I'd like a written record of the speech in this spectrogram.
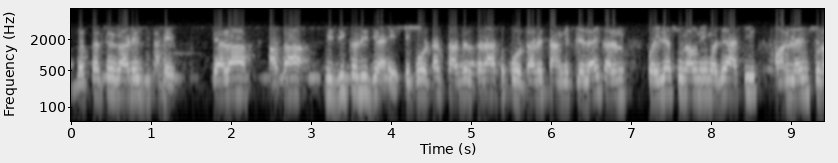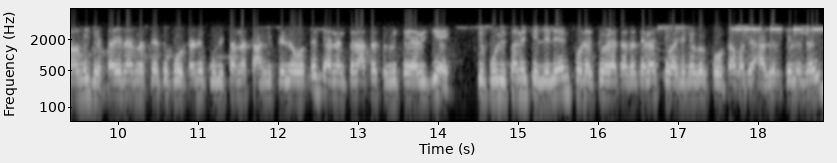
दत्तात्रय गाडे जे आहे त्याला आता फिजिकली जे आहे ते कोर्टात सादर करा असं कोर्टाने सांगितलेलं आहे. कारण पहिल्या सुनावणीमध्ये अशी ऑनलाईन सुनावणी घेता येणार नसल्याचं कोर्टाने पोलिसांना सांगितलेलं होतं. त्यानंतर आता सगळी तयारी जी आहे ती पोलिसांनी केलेली आहे आणि थोड्याच वेळात आता त्याला शिवाजीनगर कोर्टामध्ये हजर केलं जाईल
